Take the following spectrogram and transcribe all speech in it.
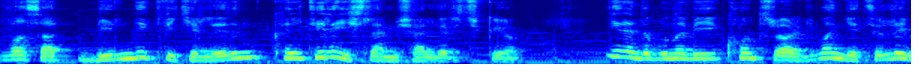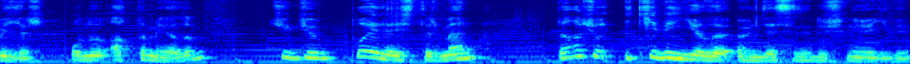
vasat, bilindik fikirlerin kaliteli işlenmiş halleri çıkıyor. Yine de buna bir kontra argüman getirilebilir. Onu atlamayalım. Çünkü bu eleştirmen daha çok 2000 yılı öncesini düşünüyor gibi.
